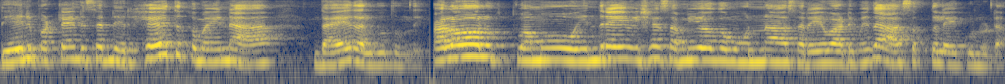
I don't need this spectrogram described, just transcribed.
దేని పట్లైనా సరే నిర్హేతుకమైన దయ కలుగుతుంది. అలోలుప్త్వము ఇంద్రియ విషయ సంయోగం ఉన్నా సరే వాటి మీద ఆసక్తి లేకుండా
